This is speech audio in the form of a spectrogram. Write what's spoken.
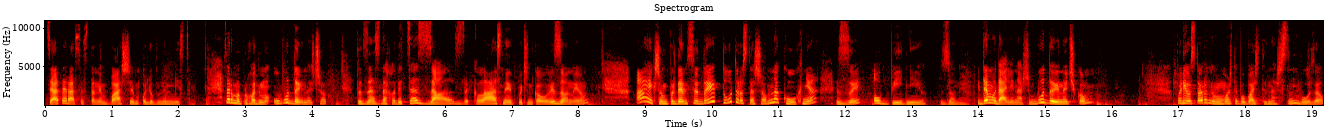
ця тераса стане вашим улюбленим місцем. Зараз ми проходимо у будиночок. Тут у нас знаходиться зал з класною відпочинковою зоною. А якщо ми прийдемо сюди, тут розташована кухня з обідньою зоною. Йдемо далі нашим будиночком. По ліву сторону ви можете побачити наш санвузол.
